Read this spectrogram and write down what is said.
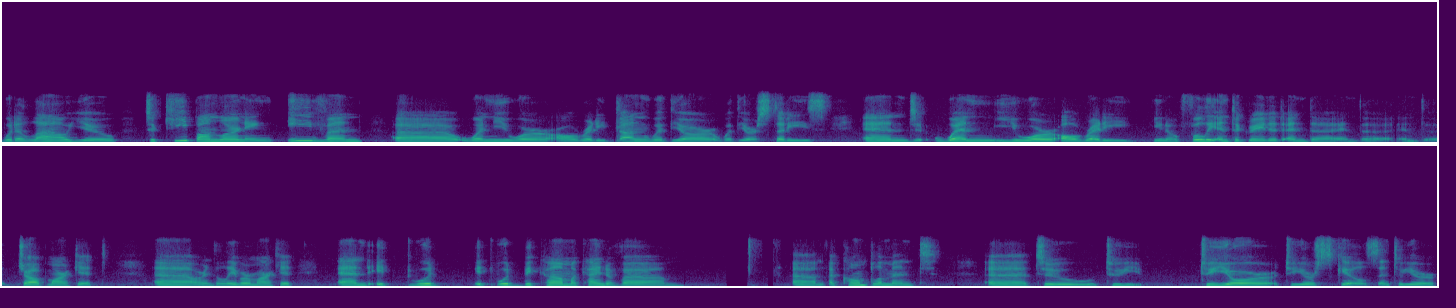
would allow you to keep on learning even uh, when you were already done with your with your studies and when you were already you know fully integrated in the in the in the job market uh, or in the labor market. And it would it would become a kind of a, um, um, a complement uh, to to to your to your skills and to your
